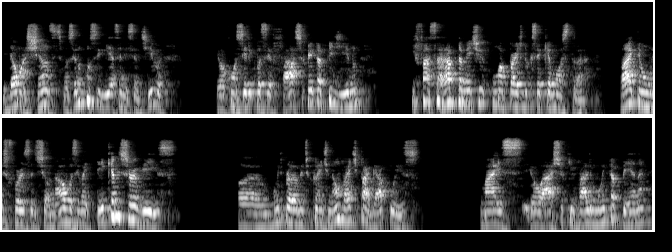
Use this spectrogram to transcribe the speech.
e dá uma chance. Se você não conseguir essa iniciativa, eu aconselho que você faça o que ele está pedindo e faça rapidamente uma parte do que você quer mostrar. Vai ter um esforço adicional, você vai ter que absorver isso. Uh, muito provavelmente o cliente não vai te pagar por isso, mas eu acho que vale muito a pena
